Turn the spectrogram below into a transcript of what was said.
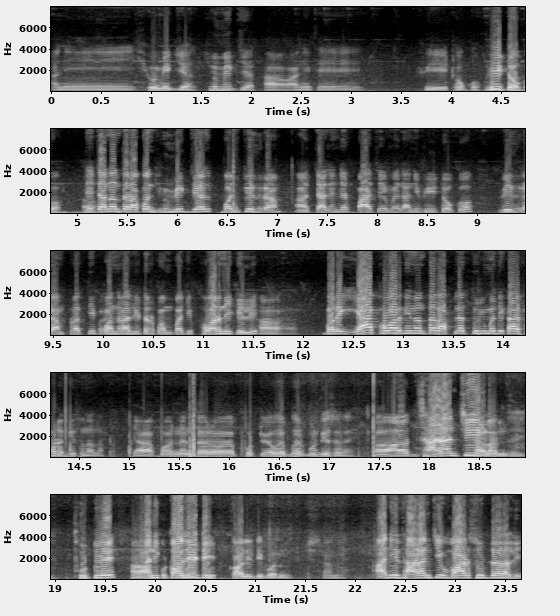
आणि ह्युमिक जेल. ह्युमिक जेल. हा आणि ते फी ठोको व्ही टोको. त्याच्यानंतर आपण ह्युमिक जेल पंचवीस ग्राम चॅलेंजर पाच एम एल आणि व्ही टोको वीस ग्राम प्रति पंधरा लिटर पंपाची फवारणी केली. बरं या फवारणीनंतर आपल्या तुरीमध्ये काय फरक दिसून आला? या पण नंतर फुटवे भरपूर दिसत आहे. झाडांची फुटवे आणि क्वालिटी. क्वालिटी पण छान आहे. आणि झाडांची वाढ सुद्धा झाली.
